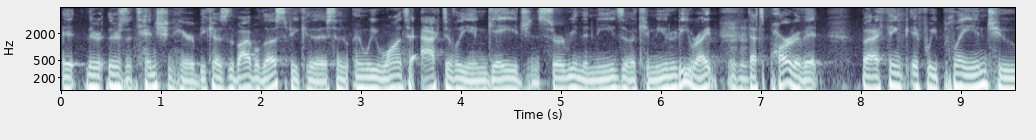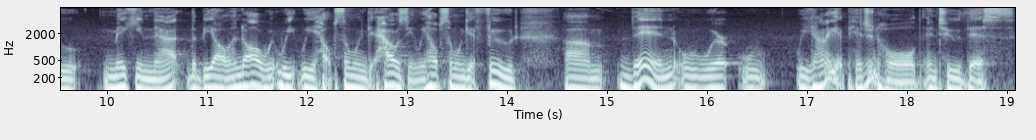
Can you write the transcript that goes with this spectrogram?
it, there, there's a tension here because the Bible does speak to this, and, and, we want to actively engage in serving the needs of a community, right? Mm-hmm. That's part of it. But I think if we play into making that the be all end all, we, we help someone get housing, we help someone get food, um, then we're we kind of get pigeonholed into this,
